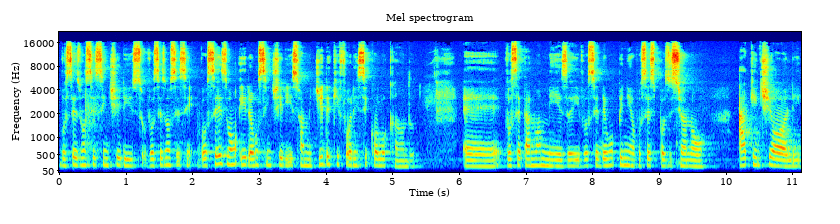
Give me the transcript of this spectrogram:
Vocês vão se sentir isso, vocês vão, se, vocês vão irão sentir isso à medida que forem se colocando é, você está numa mesa e você deu uma opinião, você se posicionou. Há quem te olhe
